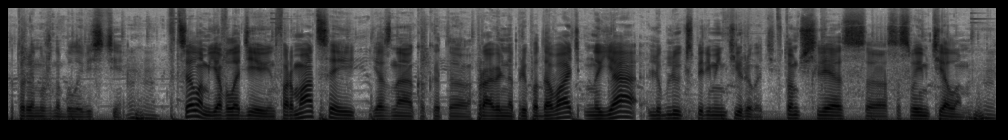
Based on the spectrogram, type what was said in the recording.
которое нужно было вести. Мгм. В целом я владею информацией, я знаю, как это правильно преподавать, но я люблю экспериментировать, в том числе с, со своим телом. Мгм.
